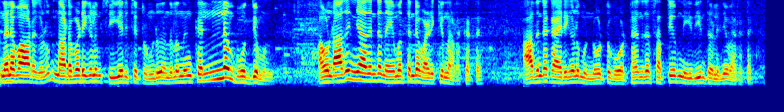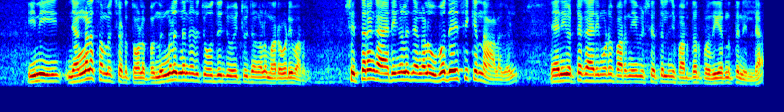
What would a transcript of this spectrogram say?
നിലപാടുകളും നടപടികളും സ്വീകരിച്ചിട്ടുണ്ട് എന്നുള്ളത് നിങ്ങൾക്കെല്ലാം ബോധ്യമുണ്ട്. അതുകൊണ്ട് അത് ഞാൻ അതിന്റെ നിയമത്തിന്റെ വഴിക്ക് നടക്കട്ടെ. അതിന്റെ കാര്യങ്ങൾ മുന്നോട്ട് പോകട്ടെ അതിന്റെ സത്യവും നീതിയും തെളിഞ്ഞു വരട്ടെ. ഇനി ഞങ്ങളെ സംബന്ധിച്ചിടത്തോളം ഇപ്പം നിങ്ങളിങ്ങനെ ഒരു ചോദ്യം ചോദിച്ചു ഞങ്ങൾ മറുപടി പറഞ്ഞു. പക്ഷെ ഇത്തരം കാര്യങ്ങൾ ഞങ്ങൾ ഉപദേശിക്കുന്ന ആളുകൾ ഞാൻ ഈ ഒറ്റ കാര്യം കൂടെ പറഞ്ഞ ഈ വിഷയത്തിൽ ഇനി ഫർദർ പ്രതികരണത്തിനില്ല.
